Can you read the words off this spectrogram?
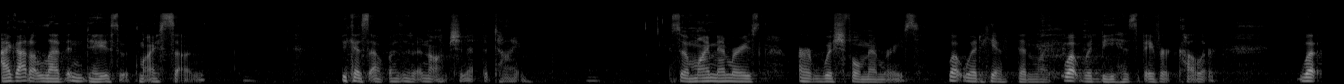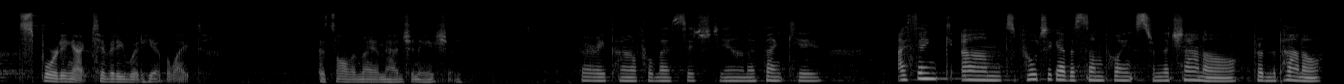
I got 11 days with my son because that wasn't an option at the time. So my memories are wishful memories. What would he have been like? What would be his favorite color? What sporting activity would he have liked? It's all in my imagination. Very powerful message, Diana. Thank you. I think um, to pull together some points from the channel, from the panel,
